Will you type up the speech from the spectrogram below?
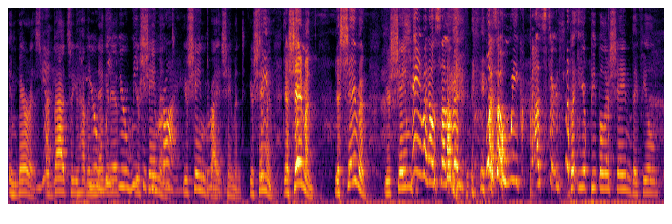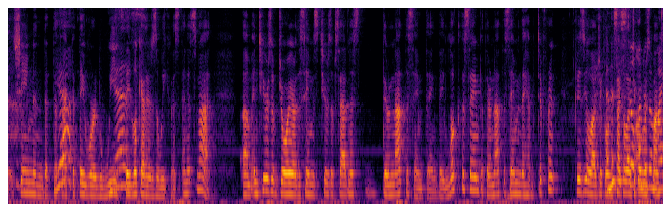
embarrassed or Mm-hmm. Bad so you have a You're weak- negative you're weak if you shamed cry. you're shamed by it shamed you're shamed you're shamed you're shamed you're shamed Shaman O'Sullivan was a weak bastard. but your people are shamed. They feel shame in that the Yeah. fact that they were weak. They look at it as a weakness, and it's not. Um, and tears of joy are the same as tears of sadness. They're not the same thing. They look the same, but they're not the same, and they have different physiological And and this is still psychological responses.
